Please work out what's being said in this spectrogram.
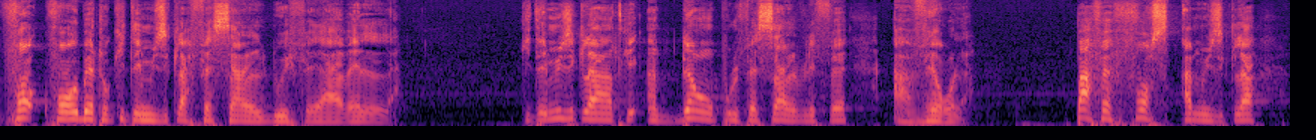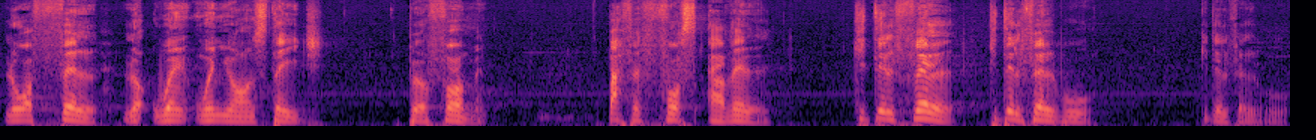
faut faut Roberto quitter musique là fait ça doit faire avec là. Quitter musique là entrer en dedans pour le faire ça le faire avec là. Pas faire force à musique là, le faire when when you're on stage performing. Pas faire force avec. Quitter le faire, quitter le faire pour. Quitter le faire pour.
